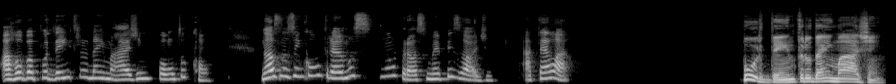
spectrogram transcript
arroba por dentro da imagem.com. Nós nos encontramos no próximo episódio. Até lá! Por Dentro da Imagem,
